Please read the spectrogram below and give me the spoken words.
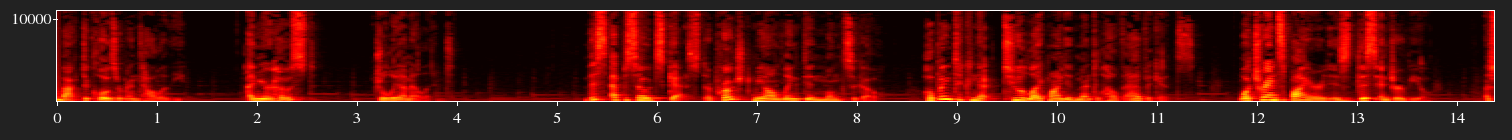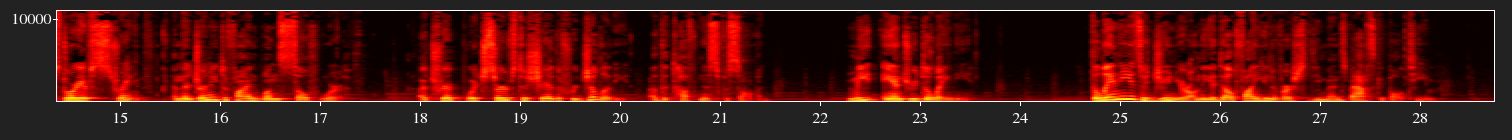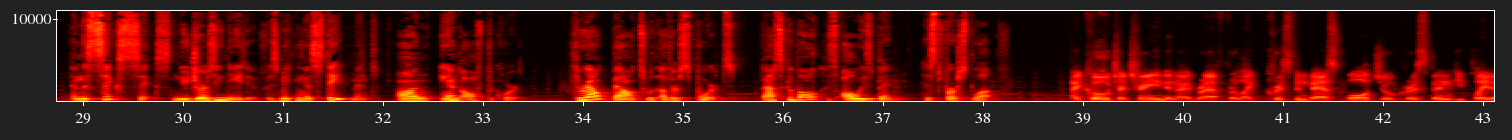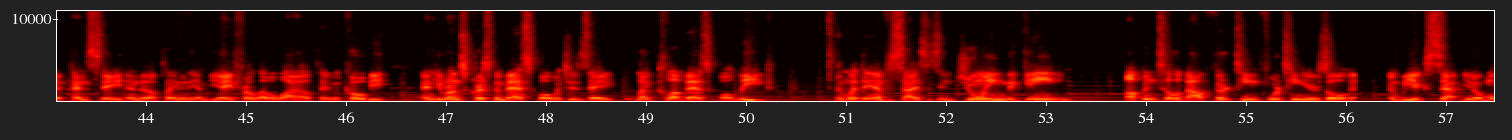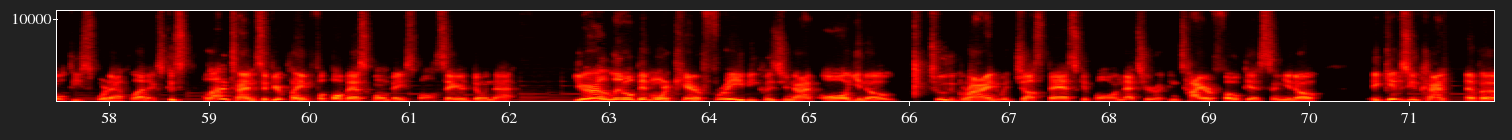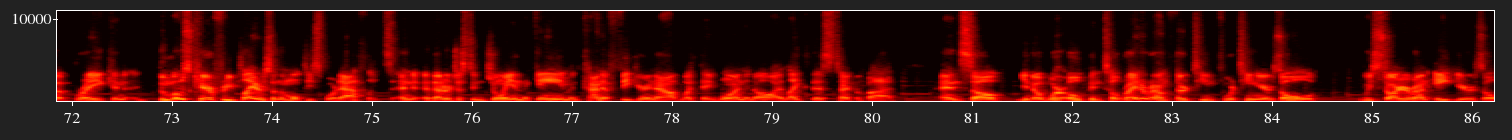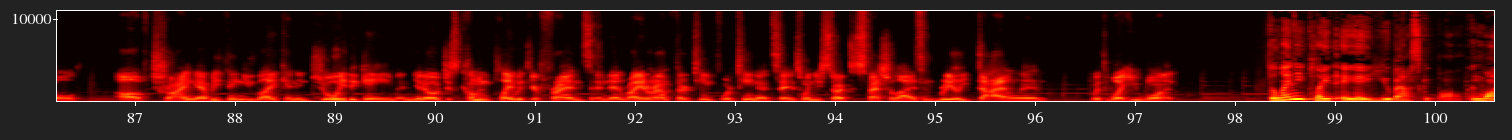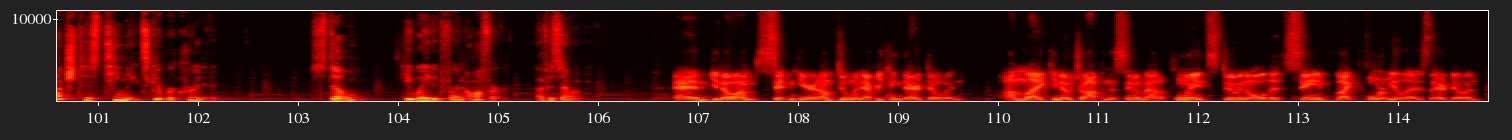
Welcome back to Closer Mentality. I'm your host, Julia Millet. This episode's guest approached me on LinkedIn months ago, hoping to connect two like minded mental health advocates. What transpired is this interview a story of strength and the journey to find one's self worth, a trip which serves to share the fragility of the toughness facade. Meet Andrew Delaney. Delaney is a junior on the Adelphi University men's basketball team, and the 6'6 New Jersey native is making a statement on and off the court. Throughout bouts with other sports, basketball has always been his first love. I coach, I trained, and I ref for like Crispin basketball. Joe Crispin, he played at Penn State, ended up playing in the NBA for a little while, played with Kobe, and he runs Crispin basketball, which is a like club basketball league. And what they emphasize is enjoying the game up until about 13, 14 years old. And we accept, you know, multi-sport athletics. Because a lot of times if you're playing football, basketball, and baseball, say you're doing that, you're a little bit more carefree because you're not all, you know, to the grind with just basketball and that's your entire focus. And, you know, it gives you kind of a break. And the most carefree players are the multi-sport athletes and that are just enjoying the game and kind of figuring out what they want and oh, I like this type of vibe. And so, you know, we're open till right around 13, 14 years old. We started around eight years old of trying everything you like and enjoy the game and, you know, just come and play with your friends. And then right around 13, 14, I'd say is when you start to specialize and really dial in with what you want. Delaney played AAU basketball and watched his teammates get recruited. Still, he waited for an offer of his own. And, you know, I'm sitting here and I'm doing everything they're doing I'm like, you know, dropping the same amount of points, doing all the same like formula as they're doing,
